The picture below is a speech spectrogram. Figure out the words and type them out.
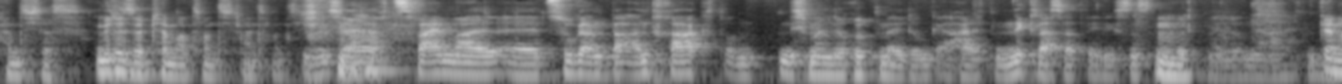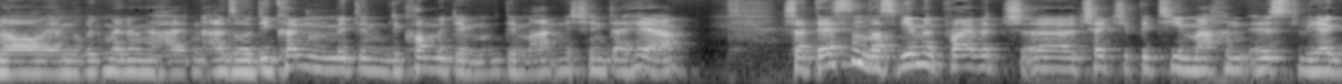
kann sich das Mitte September 2023. Es ist ja auch zweimal äh, Zugang beantragt und nicht mal eine Rückmeldung erhalten. Niklas hat wenigstens eine hm. Rückmeldung erhalten. Genau, wir haben eine Rückmeldung erhalten. Also die können mit dem, die kommen mit dem Demand nicht hinterher. Stattdessen, was wir mit Private äh, ChatGPT machen, ist, wir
